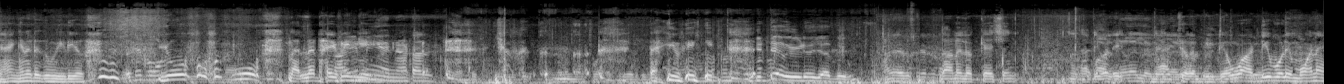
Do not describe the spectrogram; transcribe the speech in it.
ഞാൻ എങ്ങനെ എടുക്കും വീഡിയോ അയ്യോ നല്ല ടൈമിങ് ഇതാണ് ലൊക്കേഷൻ അടിപൊളി നാച്ചുറൽ ബ്യൂട്ടി ഓ അടിപൊളി മോനെ.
